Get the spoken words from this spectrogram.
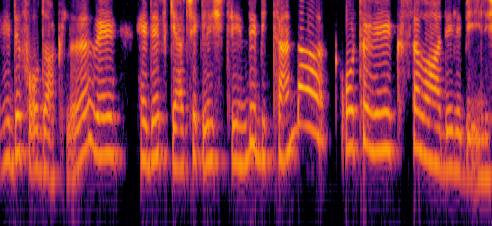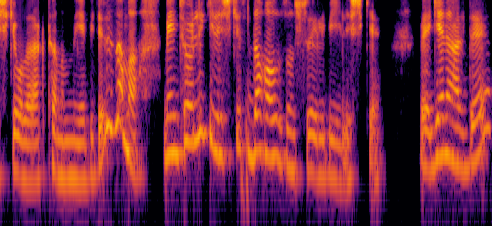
hedef odaklı ve hedef gerçekleştiğinde biten daha orta ve kısa vadeli bir ilişki olarak tanımlayabiliriz ama mentörlük ilişkisi daha uzun süreli bir ilişki ve genelde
